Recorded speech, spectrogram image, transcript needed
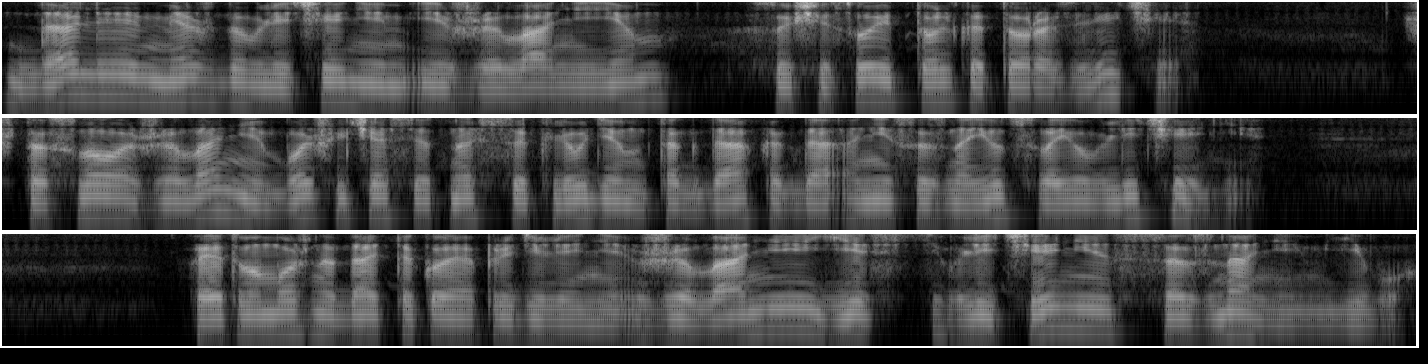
Далее между влечением и желанием существует только то различие, что слово «желание» большей частью относится к людям тогда, когда они сознают свое влечение. Поэтому можно дать такое определение «желание есть влечение с сознанием его».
